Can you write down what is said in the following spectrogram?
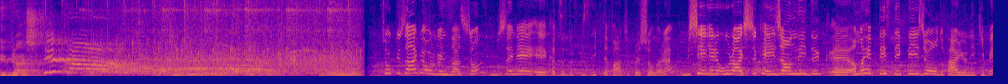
Tüpraş. Çok güzel bir organizasyon. Bu sene e, katıldık biz ilk defa Tüpraş olarak. Bir şeylere uğraştık, heyecanlıydık e, ama hep destekleyici oldu Peryon ekibi.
